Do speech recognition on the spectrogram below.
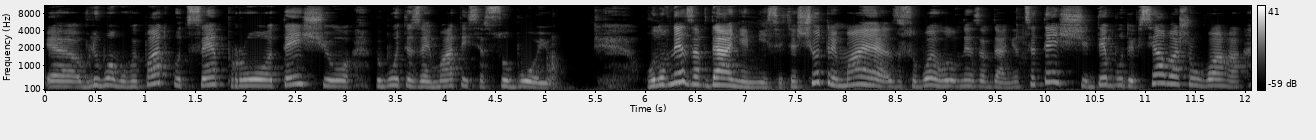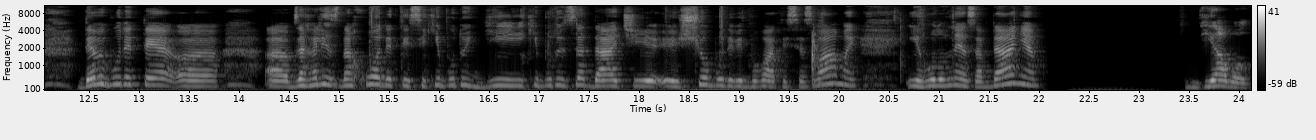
Е, В будь-якому випадку це про те, що ви будете займатися собою. Головне завдання місяця. Що тримає за собою головне завдання? Це те, де буде вся ваша увага, де ви будете е, е, взагалі знаходитись, які будуть дії, які будуть задачі, е, що буде відбуватися з вами. І головне завдання дьявол.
